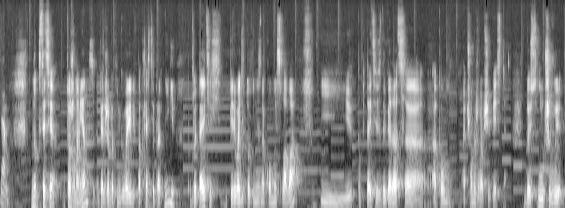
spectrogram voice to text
Да, да. Ну, кстати, тоже момент, опять же, об этом говорили в подкасте про книги, попытайтесь переводить только незнакомые слова и попытайтесь догадаться о том, о чем же вообще песня. То есть лучше вы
